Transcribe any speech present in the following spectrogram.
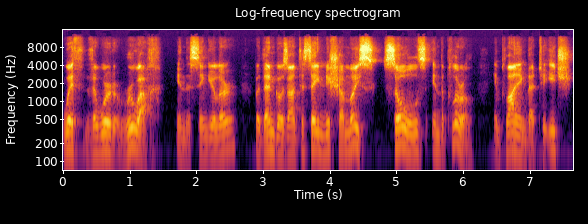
with the word ruach in the singular, but then goes on to say nishamis, souls in the plural implying that to each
